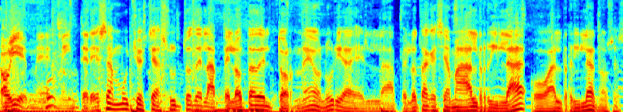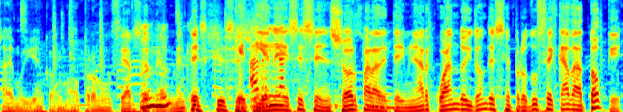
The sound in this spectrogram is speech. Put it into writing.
Oye, me, me interesa mucho este asunto de la pelota del torneo, Nuria. el- La pelota que se llama Al Rila o Al Rila, no se sabe muy bien cómo pronunciarse realmente, Es que es que tiene ese sensor para determinar cuándo y dónde se produce cada toque.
